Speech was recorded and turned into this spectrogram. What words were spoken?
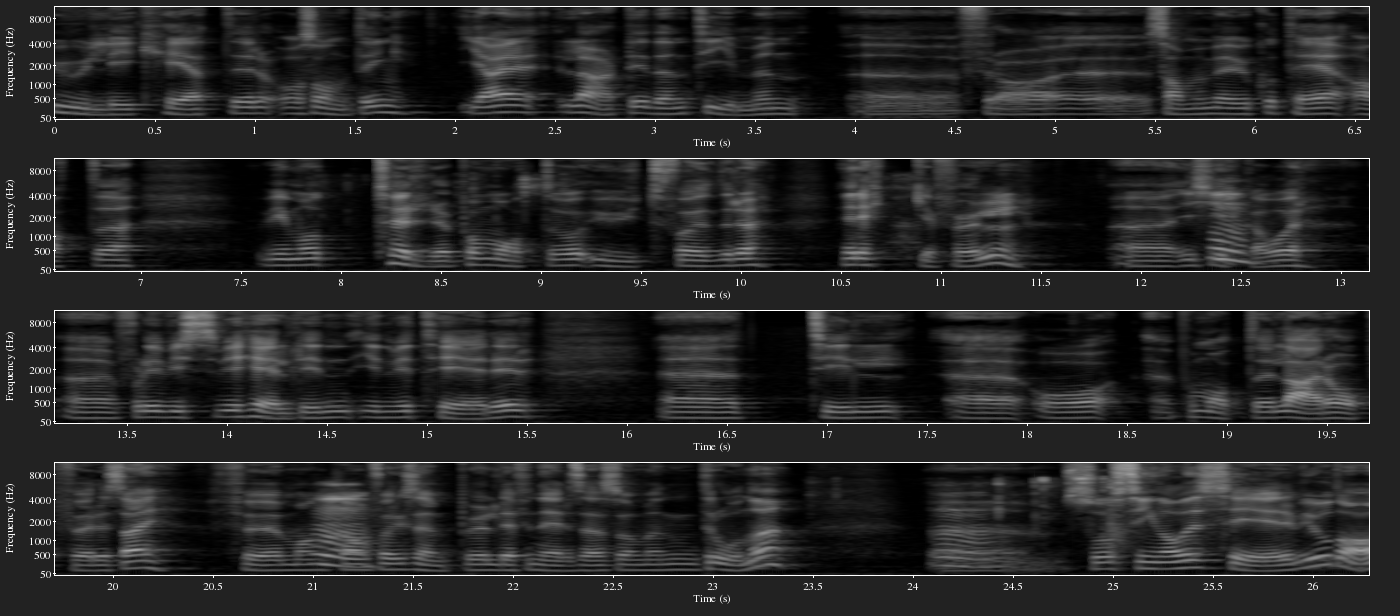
ulikheter og sånne ting. Jeg lærte i den timen eh, fra, sammen med UKT at vi må tørre på en måte å utfordre rekkefølgen eh, i kirka vår. Eh, fordi hvis vi hele tiden inviterer eh, til eh, å på en måte lære å oppføre seg før man kan f.eks. definere seg som en troende, mm. så signaliserer vi jo da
